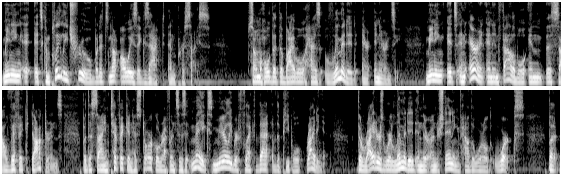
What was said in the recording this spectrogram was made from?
meaning it's completely true, but it's not always exact and precise. Some hold that the Bible has limited inerrancy, meaning it's inerrant and infallible in the salvific doctrines, but the scientific and historical references it makes merely reflect that of the people writing it. The writers were limited in their understanding of how the world works. But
